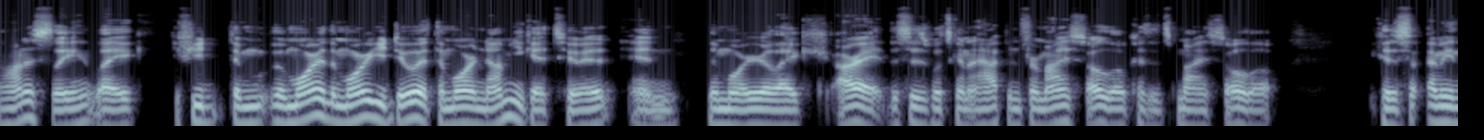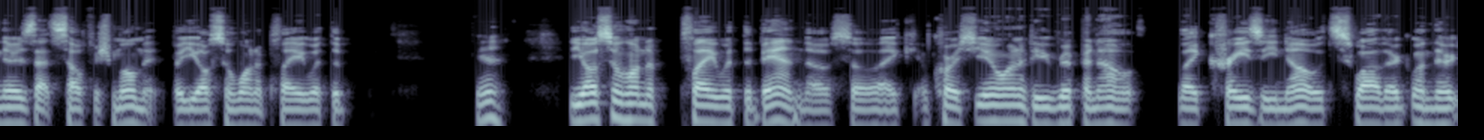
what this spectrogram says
Honestly, like if you the, the more the more you do it the more numb you get to it and the more you're like all right this is what's going to happen for my solo because it's my solo because i mean there's that selfish moment but you also want to play with the yeah you also want to play with the band though so like of course you don't want to be ripping out like crazy notes while they're when they're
